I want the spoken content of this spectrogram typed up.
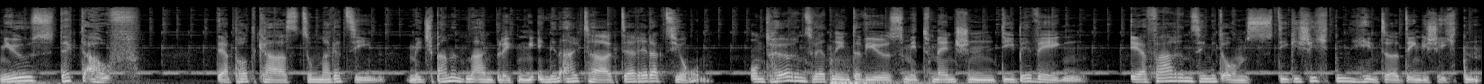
News deckt auf. Der Podcast zum Magazin mit spannenden Einblicken in den Alltag der Redaktion und hörenswerten Interviews mit Menschen, die bewegen. Erfahren Sie mit uns die Geschichten hinter den Geschichten.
